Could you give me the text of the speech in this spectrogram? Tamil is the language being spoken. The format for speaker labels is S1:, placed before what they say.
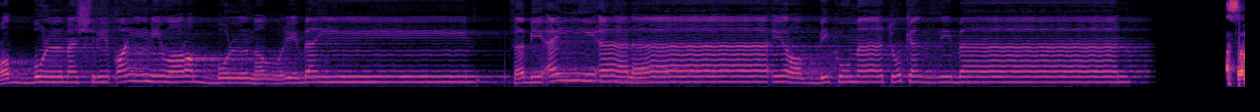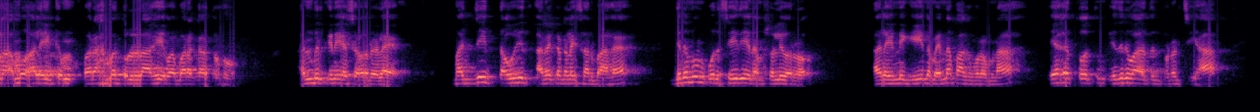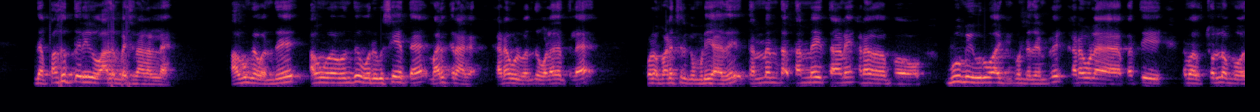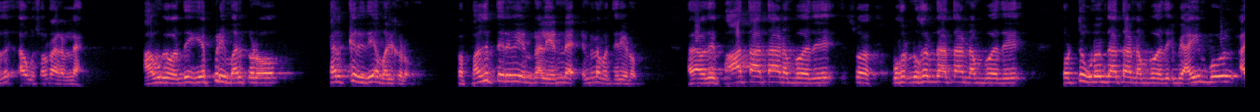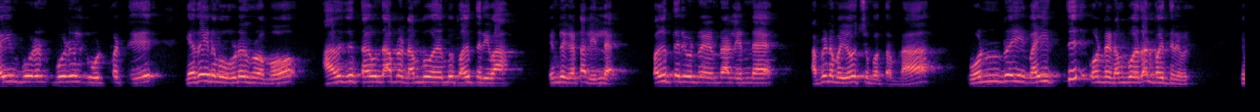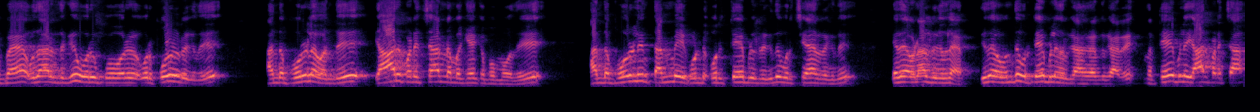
S1: رب المشرقين ورب المغربين فبأي آلاء ربكما تكذبان
S2: அஸ்ஸலாமு அலைக்கும் வரஹ்மத்துல்லாஹி வபரகாத்துஹு அன்பிற்கினிய சகோதரர்களே மஸ்ஜித் தௌஹீத் அறக்கட்டளை சார்பாக தினமும் ஒரு செய்தியை நாம் சொல்லி வர்றோம் அதுல இன்னைக்கு நம்ம என்ன பார்க்க போறோம்னா ஏகத்துவத்தின் எதிர்வாதத்தின் தொடர்ச்சியா? இந்த பகுத்தறிவு வாதம் பேசுறாங்கல்ல அவங்க வந்து அவங்க வந்து ஒரு விஷயத்த மறுக்கிறாங்க. கடவுள் வந்து உலகத்துல உங்களை படைச்சிருக்க முடியாது. தன்னன் தன்னைத்தானே கடவுள் இப்போ பூமி உருவாக்கி கொண்டது என்று கடவுளை பத்தி நம்ம சொல்லும் போது அவங்க சொல்றாங்கல்ல அவங்க வந்து எப்படி மறுக்கணும்? தர்க்க ரீதியா மறுக்கணும். இப்ப பகுத்தறிவு என்றால் என்ன என்று நம்ம தெரியணும். அதாவது பார்த்தா தான் நம்புவது முகர் நுகர்ந்தா தான் நம்புவது தொட்டு உணர்ந்தா தான் நம்புவது. இப்படி ஐம்பூழ் ஐம்பூழன் பூழலுக்கு உட்பட்டு எதை நம்ம உணர்கிறோமோ அதுக்கு தகுந்தாப்புல நம்புவது பகுத்தறிவா என்று கேட்டால் இல்லை. பகுத்தறிவு என்றால் என்ன? அப்படின்னு நம்ம யோசிச்சு பார்த்தோம்னா ஒன்றை வைத்து ஒன்றை நம்புவதுதான் பகுத்தறிவு. இப்ப உதாரணத்துக்கு ஒரு பொ- ஒரு ஒரு பொருள் இருக்குது. அந்த பொருளை வந்து யாரு படைச்சான்னு நம்ம கேட்க போகும்போது அந்த பொருளின் தன்மையை கொண்டு ஒரு டேபிள் இருக்குது ஒரு சேர் இருக்குது எதை வேணாலும் இருக்குதுல்ல? இதை வந்து ஒரு டேபிள் இருக்காங்க இருக்காரு. இந்த டேபிளை யார் படைச்சா?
